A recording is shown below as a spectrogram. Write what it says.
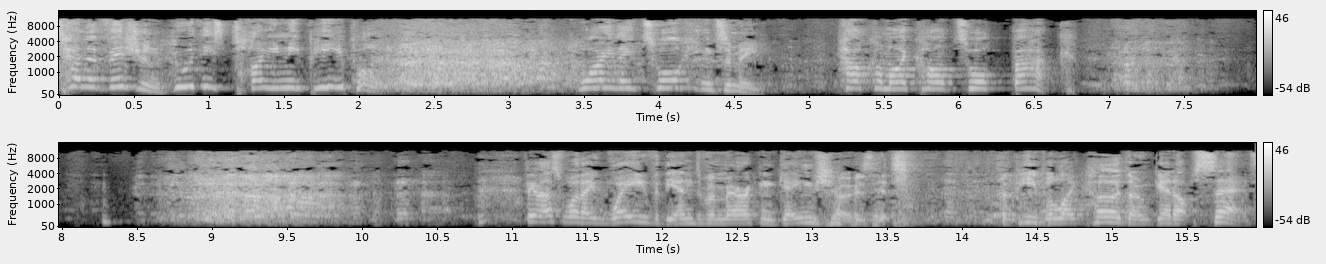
Television. Who are these tiny people? Why are they talking to me? How come I can't talk back? I think that's why they wave at the end of American game shows. It's so people like her don't get upset.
